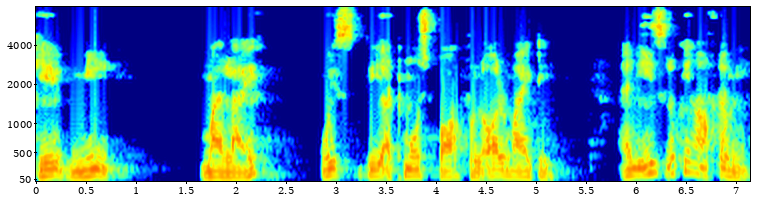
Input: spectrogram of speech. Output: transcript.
gave me my life, who is the utmost powerful, almighty. and He's looking after me.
